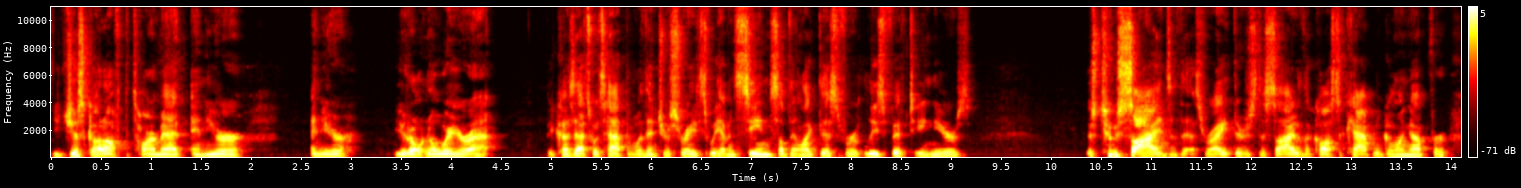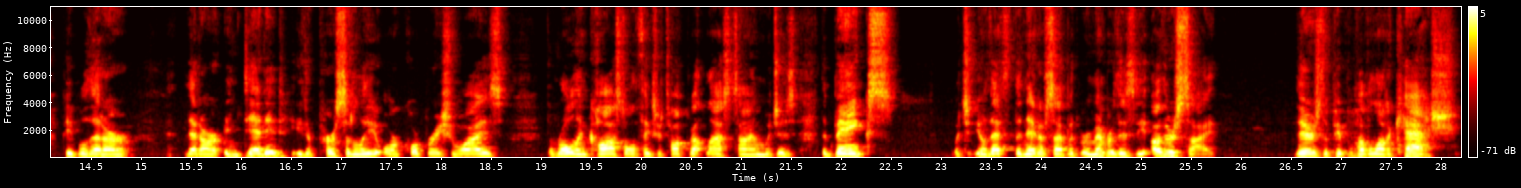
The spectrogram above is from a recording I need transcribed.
you just got off the tarmac, and you're and you're you don't know where you're at because that's what's happened with interest rates. We haven't seen something like this for at least 15 years. There's two sides of this, right? There's the side of the cost of capital going up for people that are that are indebted, either personally or corporation wise. The rolling cost, all the things we talked about last time, which is the banks, which you know that's the negative side. But remember, there's the other side. There's the people who have a lot of cash,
